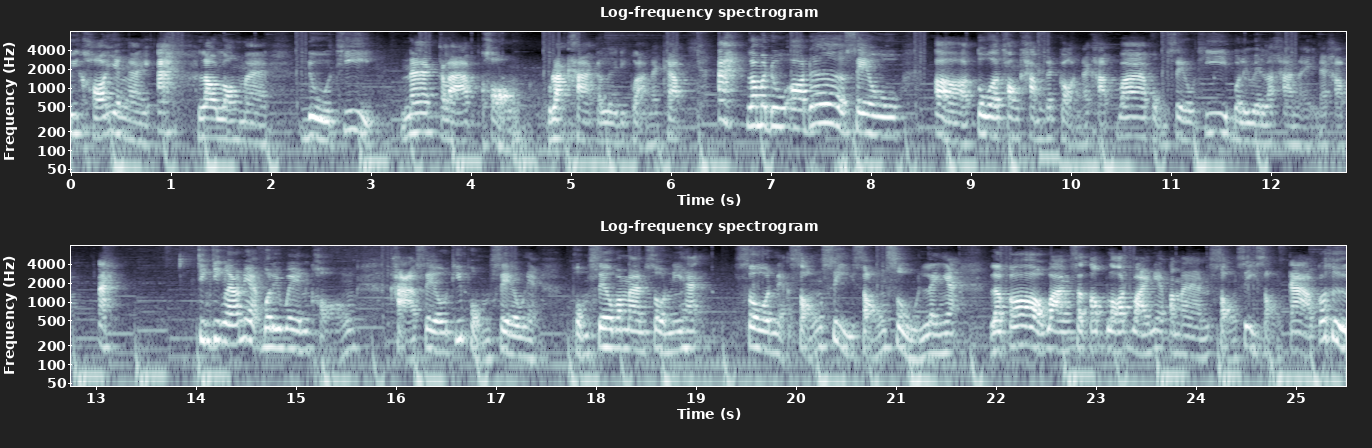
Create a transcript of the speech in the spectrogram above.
วิเคราะห์ยังไงอะเราลองมาดูที่หน้ากราฟของราคากันเลยดีกว่านะครับอะเรามาดูออเดอร์เซลล์ตัวทองคำกันก่อนนะครับ ว่าผมเซลล์ที่บริเวณราคาไหนนะครับอะจริงๆแล้วเนี่ยบริเวณของขาเซลล์ที่ผมเซลล์เนี่ย ผมเซลล์ประมาณโซนนี้ฮะโซนเนี่ย2420อะไรเงี้ย แล้วก็วางสต็อปลอสไว้เนี่ยประมาณ2429ก็คือ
